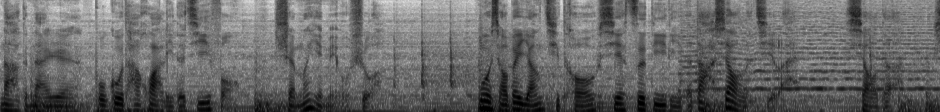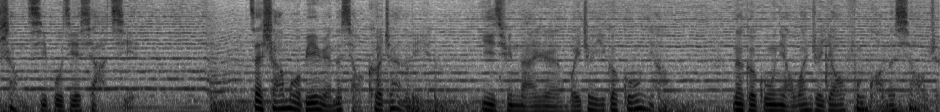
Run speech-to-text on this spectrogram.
那个男人不顾他话里的讥讽，什么也没有说。莫小贝仰起头，歇斯底里的大笑了起来，笑得上气不接下气。在沙漠边缘的小客栈里，一群男人围着一个姑娘，那个姑娘弯着腰，疯狂地笑着，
